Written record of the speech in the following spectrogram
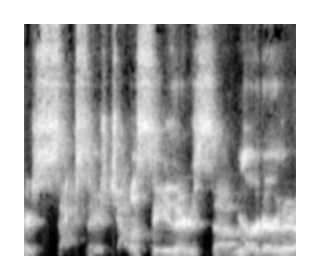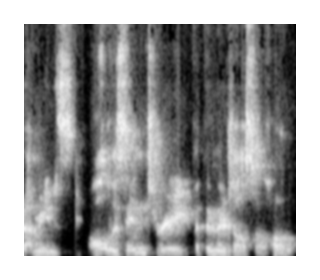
there's sex, there's jealousy, there's uh, murder. There, I mean, all this intrigue, but then there's also hope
